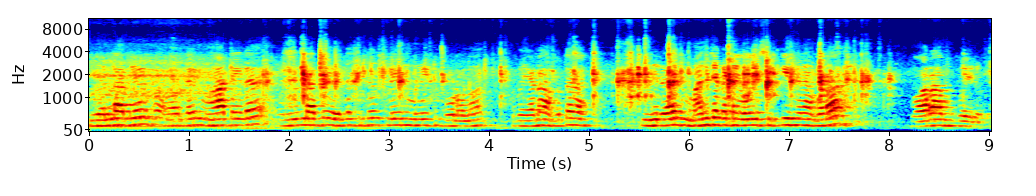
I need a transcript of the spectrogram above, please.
இது எல்லாத்தையும் ஒரு டைம் மாட்டையில் எல்லாத்தையும் எடுத்துட்டு க்ளீன் பண்ணிட்டு போடணும். அப்போ ஏன்னா அப்போ தான் இது ஏதாச்சும் மஞ்சள் கட்டை போய் சிக்கியிருந்தா கூட வராமல் போயிடும்.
